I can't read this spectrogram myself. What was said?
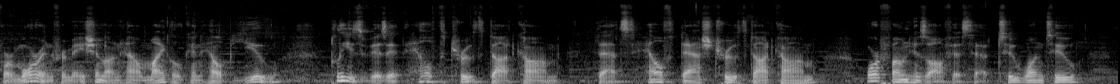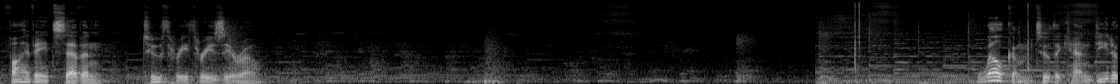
For more information on how Michael can help you, please visit healthtruth.com. That's health-truth.com or phone his office at 212 587 2330. Welcome to the Candida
